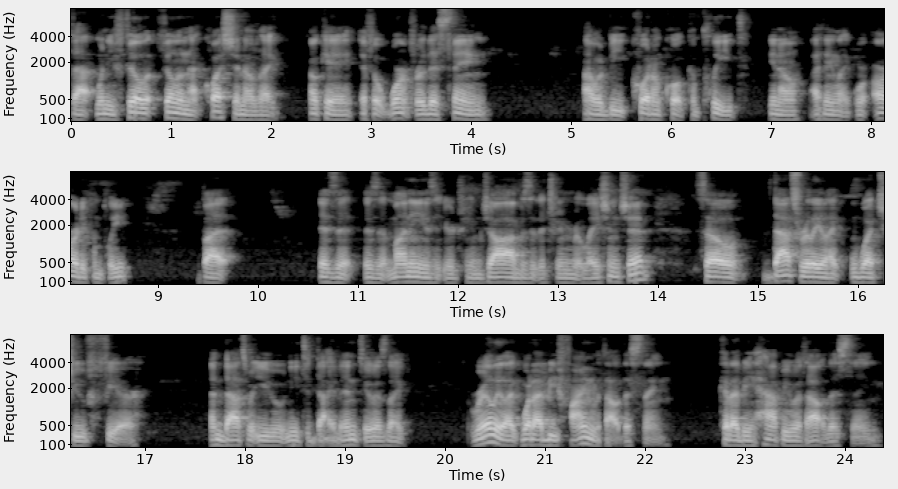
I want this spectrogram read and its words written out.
that when you fill fill in that question of like, okay, if it weren't for this thing, I would be quote unquote complete. You know, I think like we're already complete, but is it is it money? Is it your dream job? Is it the dream relationship? So that's really like what you fear, and that's what you need to dive into. Is like really like would I be fine without this thing? Could I be happy without this thing?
